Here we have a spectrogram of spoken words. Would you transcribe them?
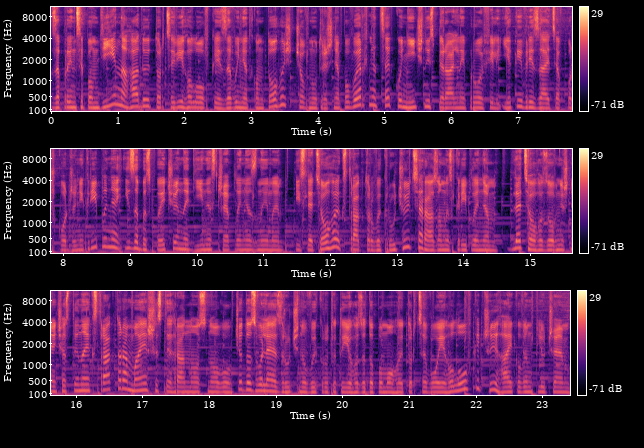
За принципом дії нагадують торцеві головки, за винятком того, що внутрішня поверхня це конічний спіральний профіль, який врізається в пошкоджені кріплення і забезпечує надійне щеплення з ними. Після цього екстрактор викручується разом із кріпленням. Для цього зовнішня частина екстрактора має шестигранну основу, що дозволяє зручно викрутити його за допомогою торцевої головки чи гайковим ключем.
